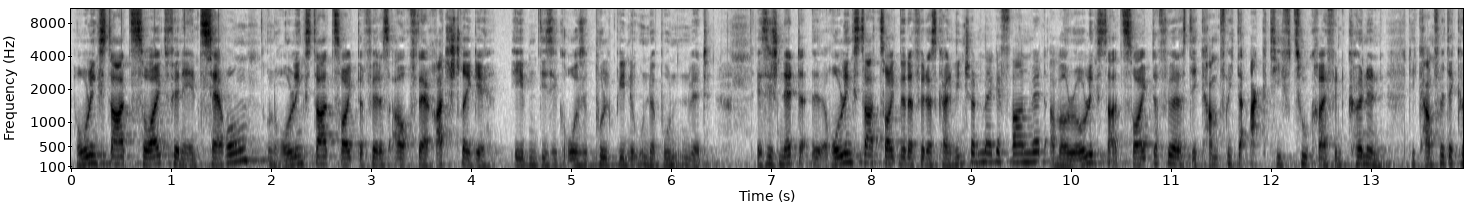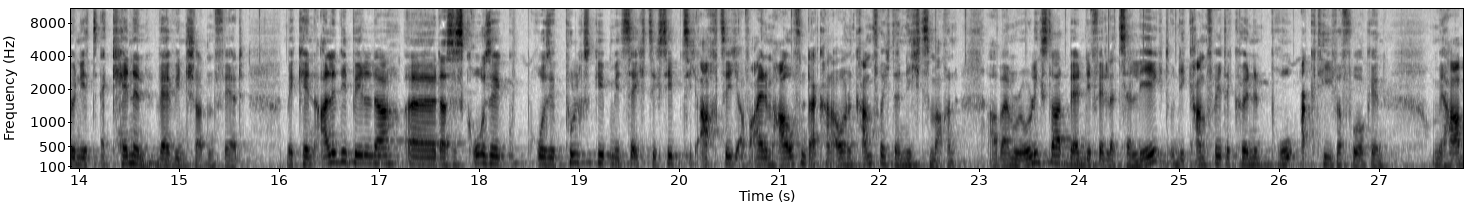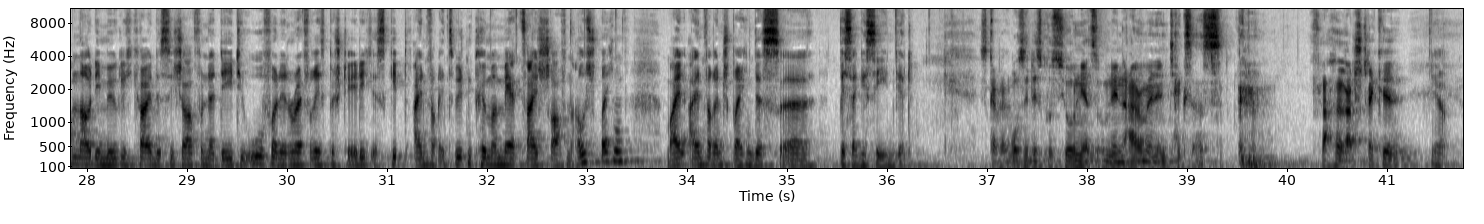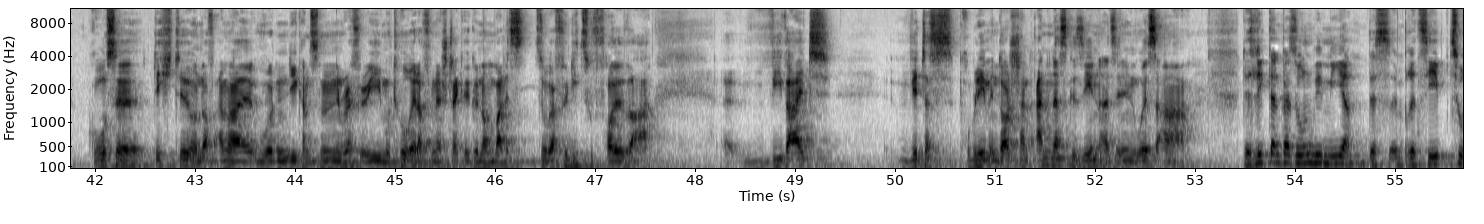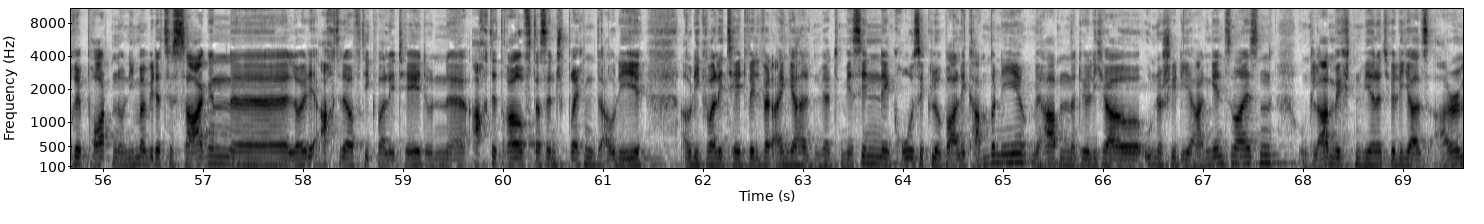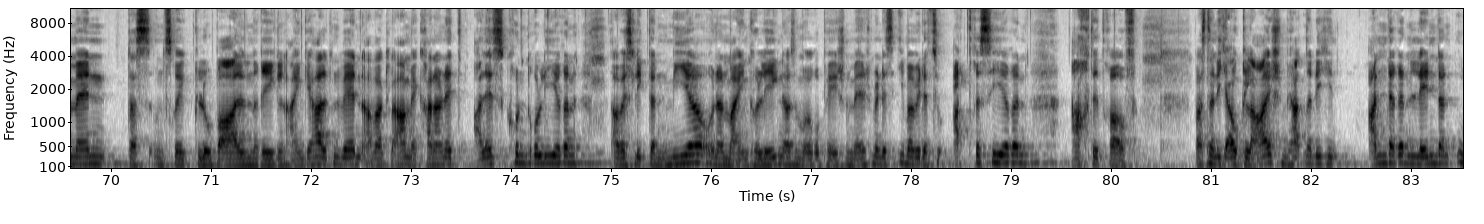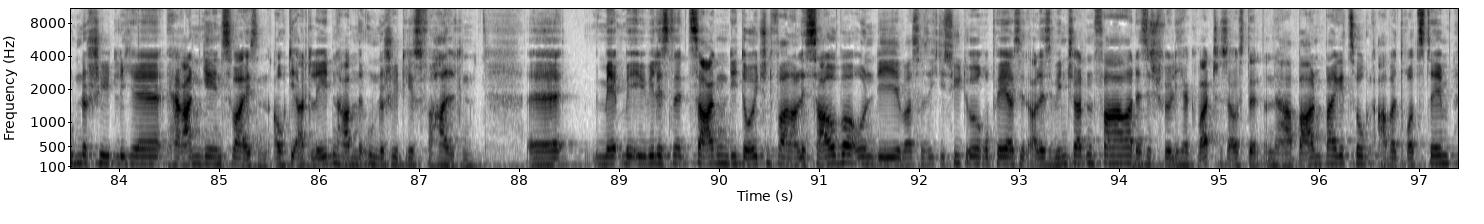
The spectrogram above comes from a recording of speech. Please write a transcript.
Rolling Start sorgt für eine Entzerrung und Rolling Start sorgt dafür, dass auch auf der Radstrecke eben diese große Pulkbinde unterbunden wird. Es ist nicht, äh, Rolling Start sorgt nicht dafür, dass kein Windschatten mehr gefahren wird, aber Rolling Start sorgt dafür, dass die Kampfrichter aktiv zugreifen können. Die Kampfrichter können jetzt erkennen, wer Windschatten fährt. Wir kennen alle die Bilder, äh, dass es große, große Pulks gibt mit 60, 70, 80 auf einem Haufen, da kann auch ein Kampfrichter nichts machen. Aber beim Rolling Start werden die Felder zerlegt und die Kampfrichter können proaktiver vorgehen. Und wir haben auch die Möglichkeit, das ist auch von der DTU, von den Referees bestätigt, es gibt einfach, inzwischen können wir mehr Zeitstrafen aussprechen, weil einfach entsprechend das äh, besser gesehen wird. Es gab ja große Diskussionen jetzt um den Ironman in Texas. Flache Radstrecke, ja. große Dichte und auf einmal wurden die ganzen Referee-Motorräder von der Strecke genommen, weil es sogar für die zu voll war. Äh, wie weit wird das Problem in Deutschland anders gesehen als in den USA? Das liegt an Personen wie mir, das im Prinzip zu reporten und immer wieder zu sagen, äh, Leute, achtet auf die Qualität und äh, achtet darauf, dass entsprechend auch die, auch die Qualität weltweit eingehalten wird. Wir sind eine große globale Company, wir haben natürlich auch unterschiedliche Angehensweisen und klar möchten wir natürlich als Ironman, dass unsere globalen Regeln eingehalten werden, aber klar, man kann auch nicht alles kontrollieren, aber es liegt an mir und an meinen Kollegen aus dem europäischen Management, das immer wieder zu adressieren, achtet drauf. Was natürlich auch klar ist, wir hatten natürlich in anderen Ländern unterschiedliche Herangehensweisen. Auch die Athleten haben ein unterschiedliches Verhalten. Äh, ich will jetzt nicht sagen, die Deutschen fahren alles sauber und die, was weiß ich, die Südeuropäer sind alles Windschattenfahrer. Das ist völliger Quatsch, das ist aus der Bahn beigezogen, aber trotzdem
